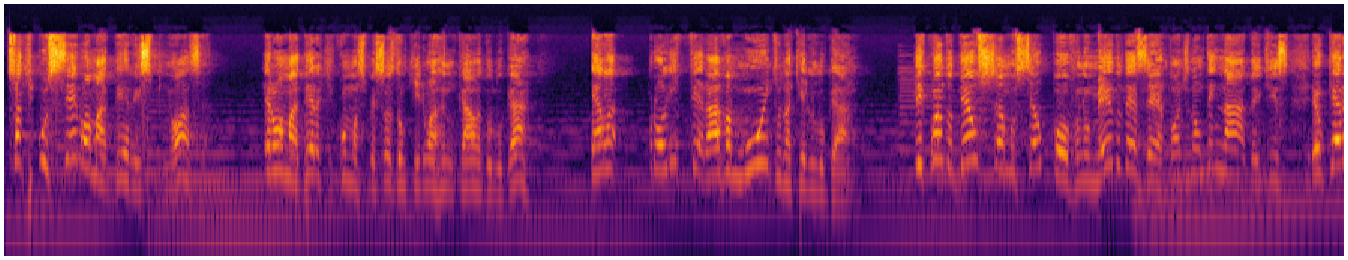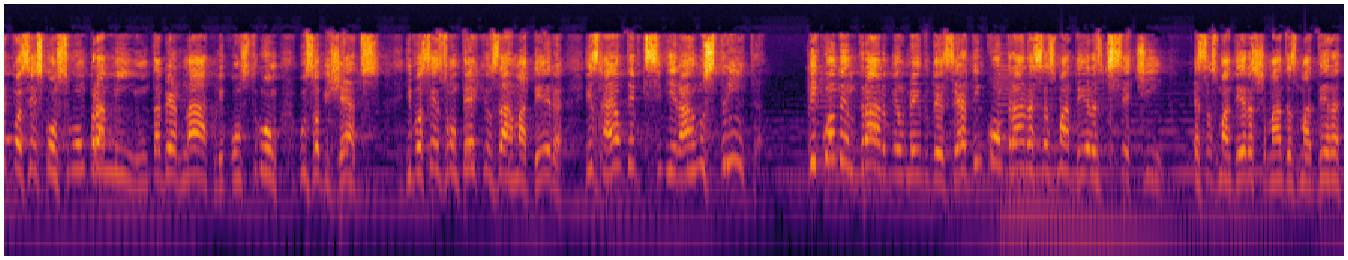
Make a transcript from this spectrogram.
Só que por ser uma madeira espinhosa, era uma madeira que, como as pessoas não queriam arrancá-la do lugar, ela proliferava muito naquele lugar. E quando Deus chama o seu povo no meio do deserto, onde não tem nada, e diz: Eu quero que vocês construam para mim um tabernáculo e construam os objetos, e vocês vão ter que usar madeira. Israel teve que se virar nos 30. E quando entraram pelo meio do deserto, encontraram essas madeiras de cetim, essas madeiras chamadas madeira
